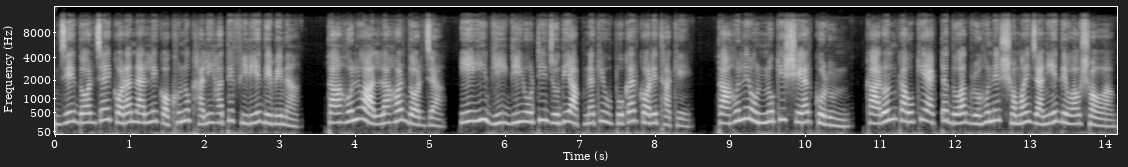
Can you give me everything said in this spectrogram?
যে দরজায় করা নাড়লে কখনো খালি হাতে ফিরিয়ে দেবে না। তা হল আল্লাহর দরজা। এই ভিডিওটি যদি আপনাকে উপকার করে থাকে, তাহলে অন্যকে শেয়ার করুন। কারণ কাউকে একটা দোয়া গ্রহণের সময় জানিয়ে দেওয়াও সওয়াব।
